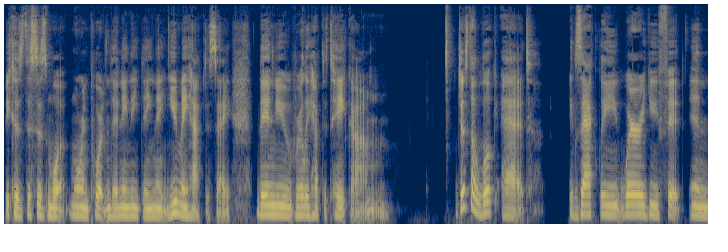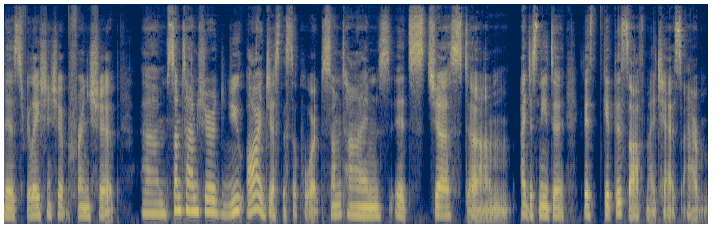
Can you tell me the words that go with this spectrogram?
because this is more, more important than anything that you may have to say, then you really have to take um, just a look at exactly where you fit in this relationship, friendship, um, sometimes you're you are just the support. Sometimes it's just um, I just need to get this off my chest. I'm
